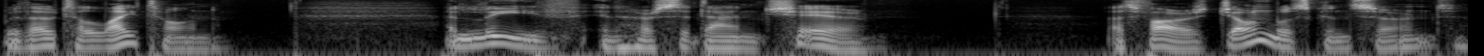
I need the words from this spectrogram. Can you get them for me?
without a light on, and leave in her sedan chair. As far as John was concerned,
